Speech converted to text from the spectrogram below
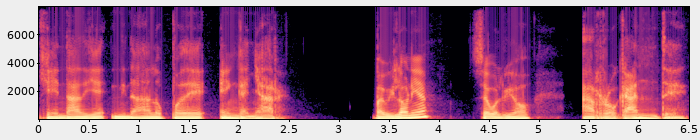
que nadie ni nada lo puede engañar. Babilonia se volvió arrogante.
